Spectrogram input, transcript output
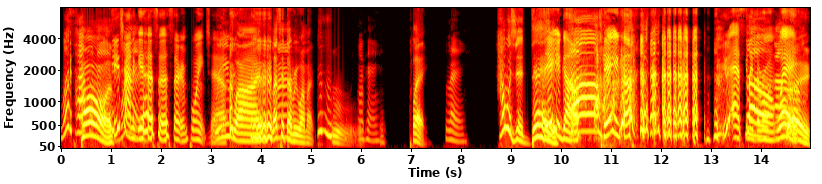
what's happening? Pause. He's trying to get What? her to a certain point, child. Rewind. Let's hit the Uh, rewind button. Okay, Play. play. How was your day? There you go. Oh. There you go. You're asking it the wrong um, way. Hey.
